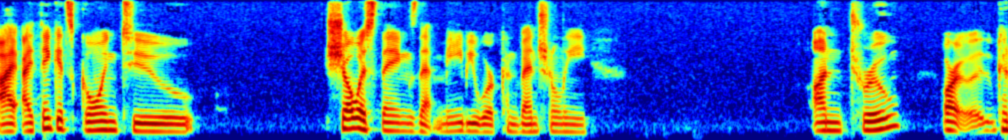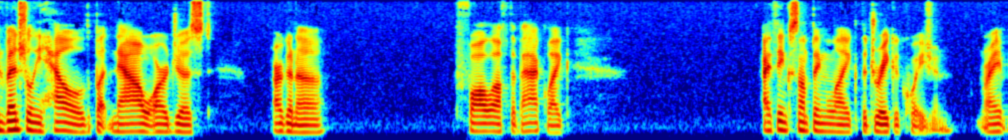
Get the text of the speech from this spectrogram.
I I think it's going to show us things that maybe were conventionally untrue or uh, conventionally held, but now are just are gonna fall off the back. Like I think something like the Drake equation, right?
